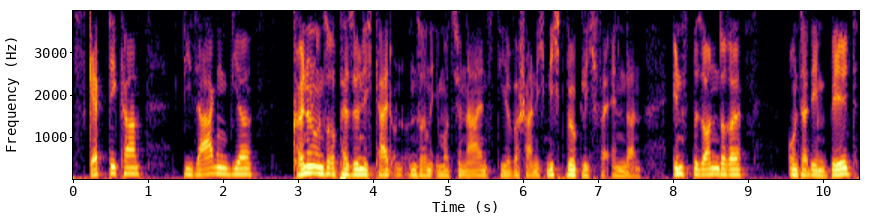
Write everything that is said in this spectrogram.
Skeptiker, die sagen, wir können unsere Persönlichkeit und unseren emotionalen Stil wahrscheinlich nicht wirklich verändern. Insbesondere unter dem Bild,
